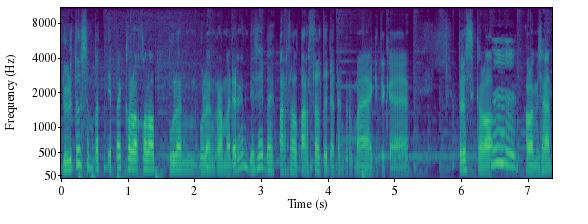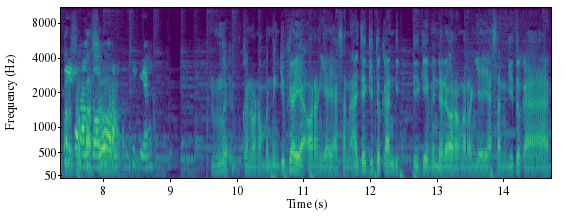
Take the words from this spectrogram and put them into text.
dulu tuh sempet ya, kalau kalau bulan bulan Ramadan kan biasanya banyak parcel-parcel tuh datang ke rumah gitu kan. Terus kalau Hmm, kalau misalkan orang parcel-parcel lu orang penting ya. Nggak, bukan orang penting juga ya orang yayasan aja gitu kan di, dikirimin dari orang-orang yayasan gitu kan.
